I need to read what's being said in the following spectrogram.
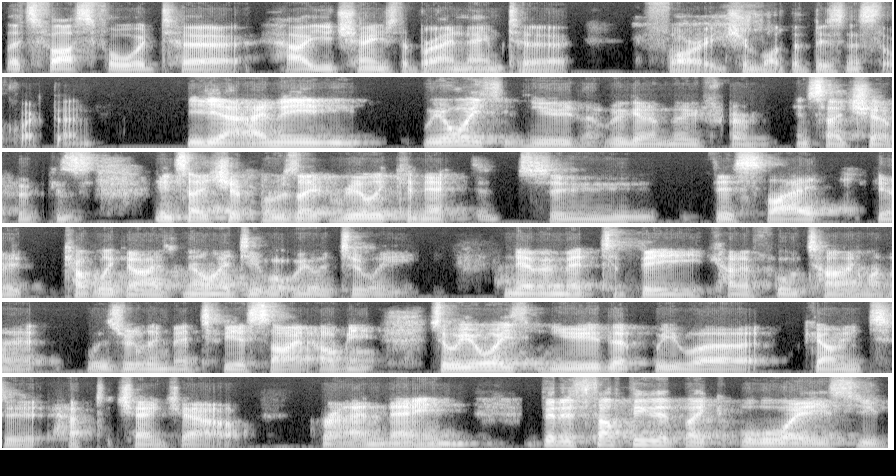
let's fast forward to how you changed the brand name to Forage and what the business looked like then. Yeah, I mean, we always knew that we were going to move from Inside Sherpa because Inside Sherpa was like really connected to this like you know a couple of guys, no idea what we were doing, never meant to be kind of full time on it. Was really meant to be a side hobby. So we always knew that we were going to have to change our brand name, but it's something that like always you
